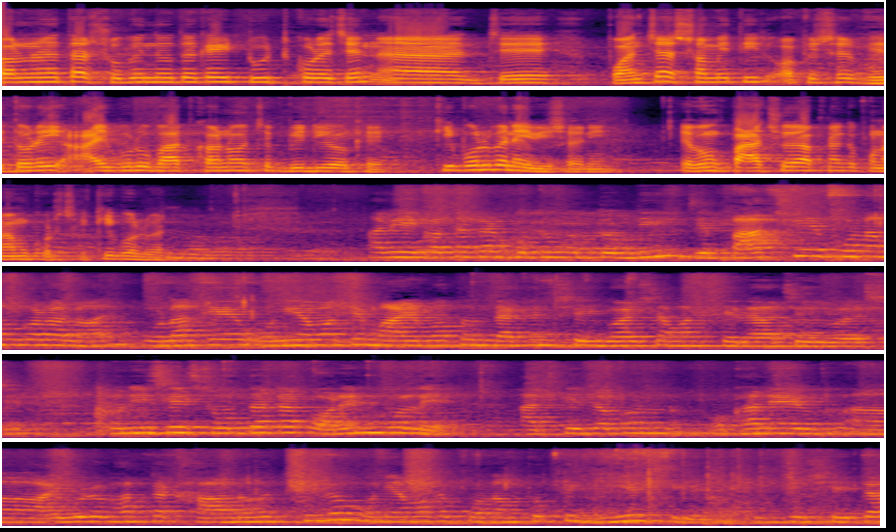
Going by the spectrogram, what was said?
দলনেতা শুভেন্দু থেকেই টুইট করেছেন যে পঞ্চায়েত সমিতির অফিসের ভেতরেই আইবুড়ো ভাত খাওয়ানো হচ্ছে বিডিওকে। কি বলবেন এই বিষয় নিয়ে? এবং পাঁচও আপনাকে প্রণাম করছে কি বলবেন? আমি এই কথাটার প্রথম উত্তর দিই যে পা ছুঁয়ে প্রণাম করা নয় ওনাকে উনি আমাকে মায়ের মতন দেখেন সেই বয়সে আমার ছেলে আছে এই বয়সে। উনি সেই শ্রদ্ধাটা করেন বলে আজকে যখন ওখানে আইবুড়ো ভাতটা খাওয়ানো হচ্ছিল উনি আমাকে প্রণাম করতে গিয়েছিলেন। কিন্তু সেটা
